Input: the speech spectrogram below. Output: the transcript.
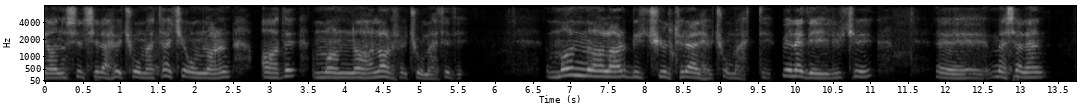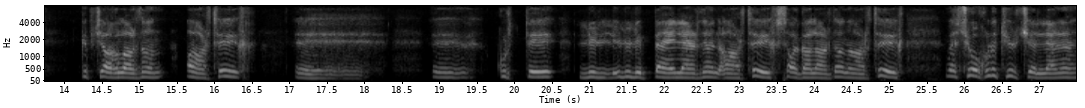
yanı silsilə hökumətə ki, onların adı Mannalar hökumətidir. Mannalar bir kültürel hökumətdir. Belə deyilir ki, e, məsələn, Qıpçaqlardan artıq e, e, Qurtdi, lülübbəylərdən artıq, saqalardan artıq və çoxlu türk ellərindən,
